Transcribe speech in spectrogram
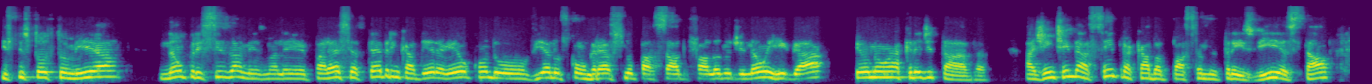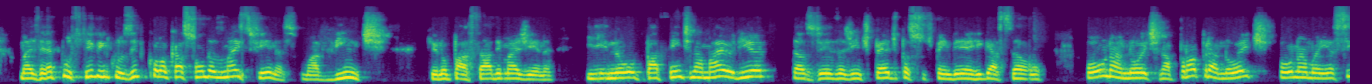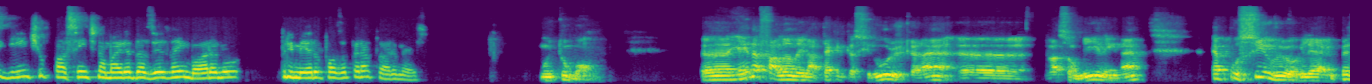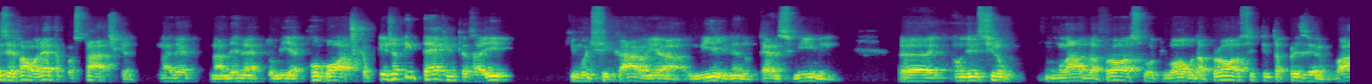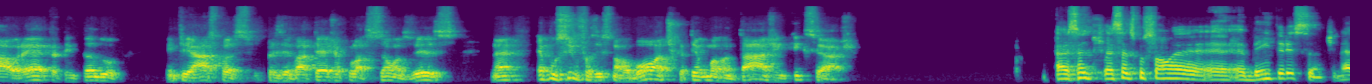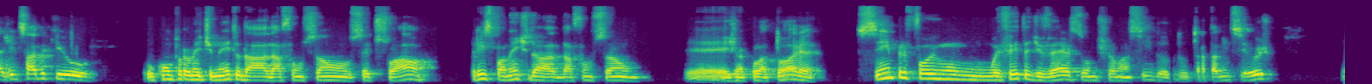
e cistostomia não precisa mesmo, Ale, parece até brincadeira, eu quando via nos congressos no passado falando de não irrigar, eu não acreditava. A gente ainda sempre acaba passando três vias e tal, mas é possível, inclusive, colocar sondas mais finas, uma 20, que no passado, imagina. E no paciente, na maioria das vezes, a gente pede para suspender a irrigação ou na noite, na própria noite, ou na manhã seguinte, o paciente, na maioria das vezes, vai embora no primeiro pós-operatório mesmo. Muito bom. Uh, e ainda falando aí na técnica cirúrgica, né, uh, relação milling, né, é possível, Guilherme, preservar a uretra prostática na, na adenectomia robótica, porque já tem técnicas aí que modificaram aí a, o milling, né, do Terence Milling, uh, onde eles tiram um lado da próstata, outro logo da próstata, e tenta preservar a uretra, tentando, entre aspas, preservar até a ejaculação, às vezes. Né? É possível fazer isso na robótica? Tem alguma vantagem? O que, que você acha? Essa, essa discussão é, é, é, bem interessante. Né? A gente sabe que o, o comprometimento da, da função sexual, principalmente da, da função é, ejaculatória, sempre foi um, um, efeito adverso, vamos chamar assim, do, do tratamento cirúrgico,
